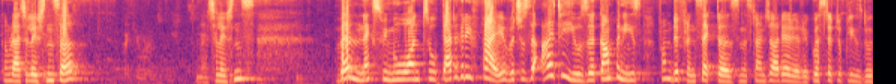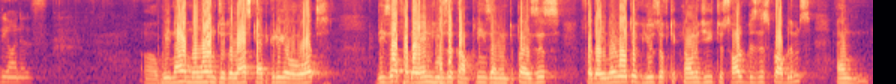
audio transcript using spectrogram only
Congratulations, sir. Congratulations. Well, next we move on to category five, which is the IT user companies from different sectors. Mr. Anjarya, you're requested to please do the honors. Uh, we now move on to the last category of awards. These are for the end user companies and enterprises for the innovative use of technology to solve business problems and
